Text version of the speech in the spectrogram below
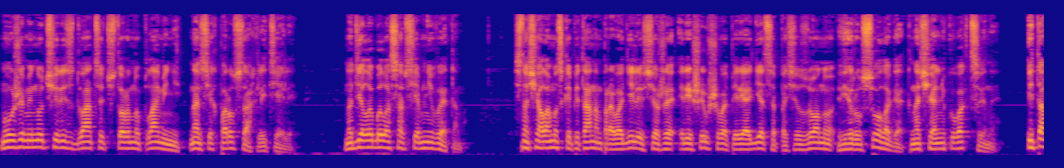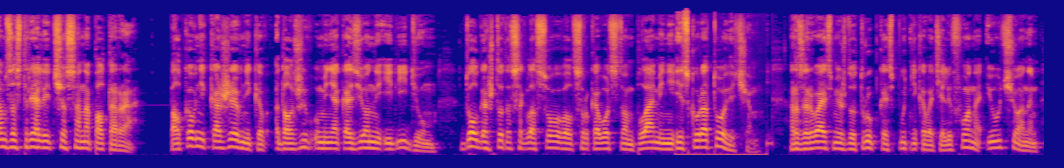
мы уже минут через двадцать в сторону пламени на всех парусах летели. Но дело было совсем не в этом. Сначала мы с капитаном проводили все же решившего переодеться по сезону вирусолога к начальнику вакцины. И там застряли часа на полтора. Полковник Кожевников, одолжив у меня казенный иридиум, долго что-то согласовывал с руководством Пламени и с Куратовичем, разрываясь между трубкой спутникового телефона и ученым,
